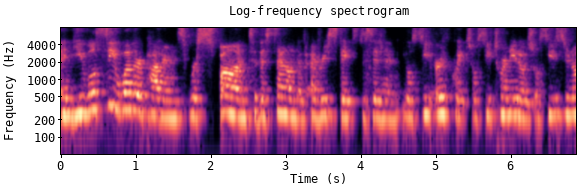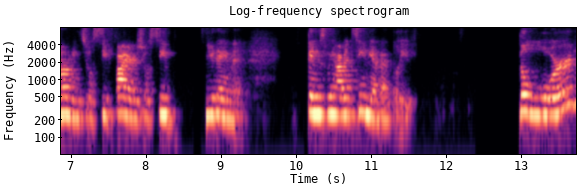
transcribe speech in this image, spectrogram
And you will see weather patterns respond to the sound of every state's decision. You'll see earthquakes, you'll see tornadoes, you'll see tsunamis, you'll see fires, you'll see you name it. Things we haven't seen yet, I believe. The Lord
